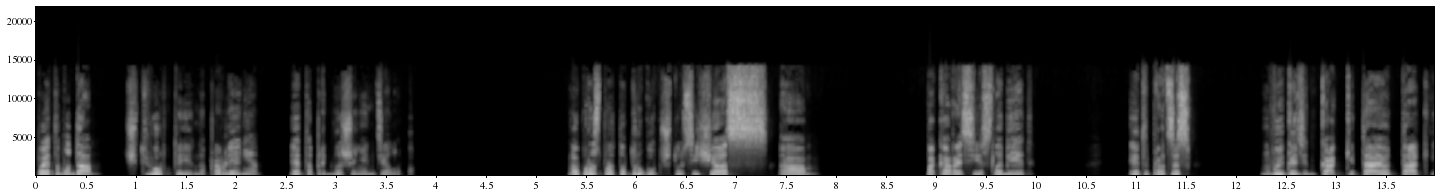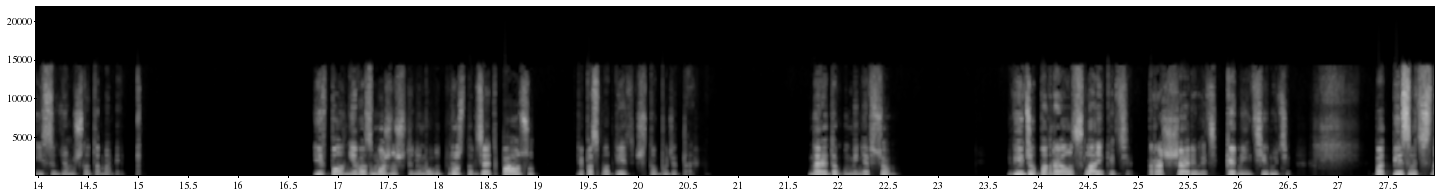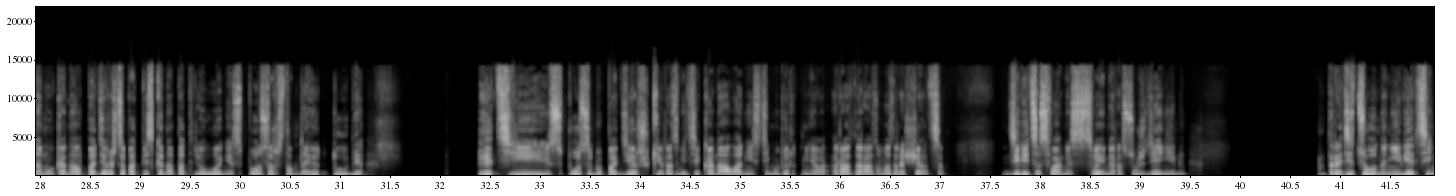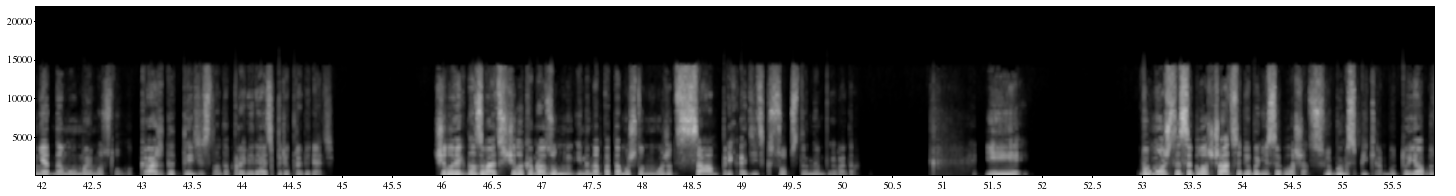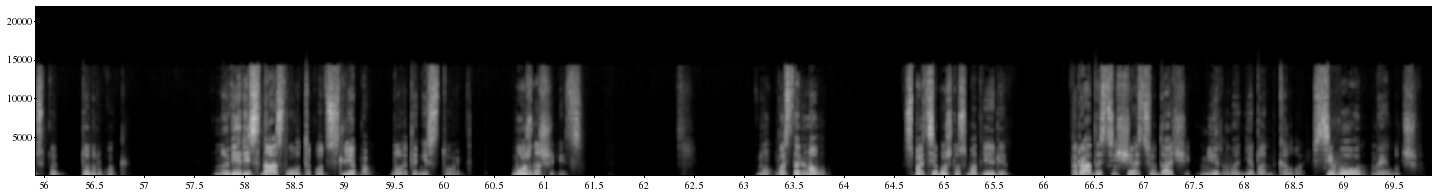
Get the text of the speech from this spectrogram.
Поэтому да, четвертое направление это приглашение к диалогу. Вопрос просто в другом, что сейчас, а, пока Россия слабеет, этот процесс выгоден как Китаю, так и Соединенным Штатам Америки. И вполне возможно, что они могут просто взять паузу и посмотреть, что будет дальше. На этом у меня все. Видео понравилось, лайкайте, расшаривайте, комментируйте. Подписывайтесь на мой канал, поддерживайте подпиской на Патреоне, спонсорством на Ютубе. Эти способы поддержки развития канала, они стимулируют меня раз за разом возвращаться, делиться с вами своими рассуждениями. Традиционно не верьте ни одному моему слову. Каждый тезис надо проверять, перепроверять. Человек называется человеком разумным именно потому, что он может сам приходить к собственным выводам. И вы можете соглашаться, либо не соглашаться с любым спикером, будь то я, будь то, то другой. Но верить на слово так вот слепо, ну, это не стоит. Можно ошибиться. Ну, в остальном, спасибо, что смотрели. Радости, счастья, удачи, мирного неба над головой. Всего наилучшего.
